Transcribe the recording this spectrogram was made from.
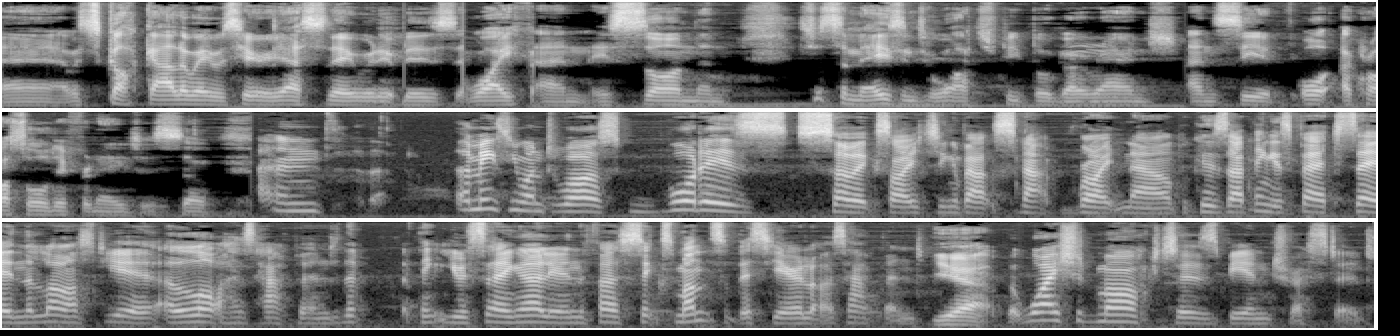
Uh, Scott Galloway was here yesterday with his wife and his son, and it's just amazing to watch people go around and see it all, across all different ages. So And that makes me want to ask, what is so exciting about Snap right now? Because I think it's fair to say in the last year, a lot has happened. I think you were saying earlier, in the first six months of this year, a lot has happened. yeah, But why should marketers be interested?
